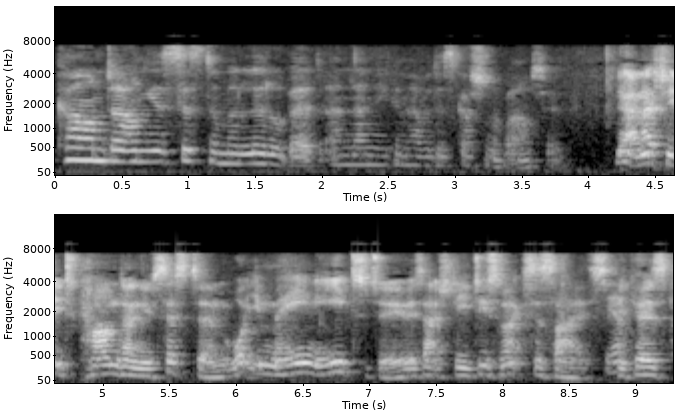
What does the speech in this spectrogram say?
calmed down your system a little bit and then you can have a discussion about it. Yeah, and actually to calm down your system, what you may need to do is actually do some exercise Yeah. because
